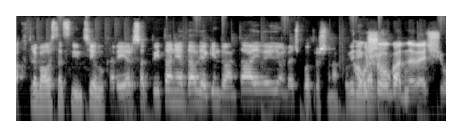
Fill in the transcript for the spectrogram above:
ako treba ostati s njim cijelu karijeru. Sad pitanje je da li je Gindogan taj ili je on već potrošen. Ako vidi A ušao godine već u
